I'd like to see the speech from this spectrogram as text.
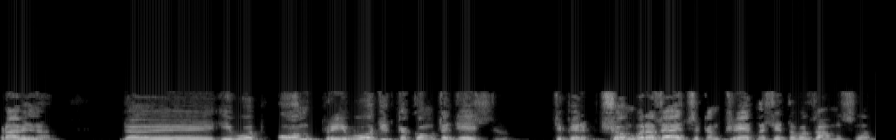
Правильно? Да, э, и вот он приводит к какому-то действию. Теперь, в чем выражается конкретность этого замысла?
